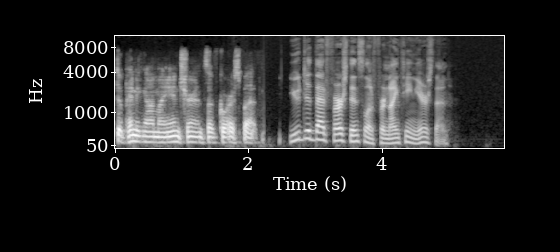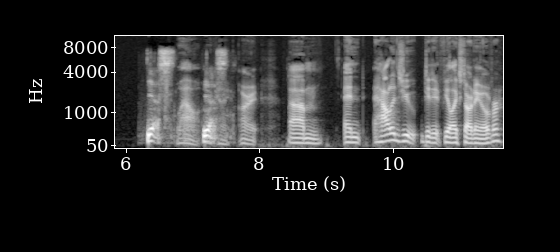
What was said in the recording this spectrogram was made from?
depending on my insurance, of course. But you did that first insulin for 19 years, then. Yes. Wow. Yes. Okay. All right. Um, and how did you? Did it feel like starting over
